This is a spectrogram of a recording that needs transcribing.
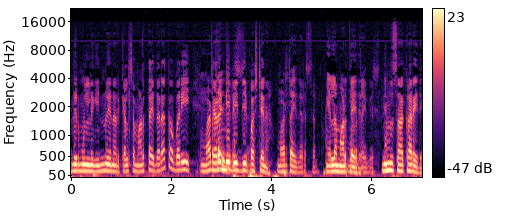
ನಿರ್ಮೂಲನೆಗೆ ಇನ್ನೂ ಏನಾದ್ರು ಕೆಲಸ ಮಾಡ್ತಾ ಇದ್ದಾರೆ ಅಥವಾ ಬರೀ ಚರಂಡಿ ಬಿದ್ದಿ ಬೀದ್ದೀಪ್ ಅಷ್ಟೇನಾ? ಮಾಡ್ತಾ ಇದ್ದಾರೆ ಸರ್. ಎಲ್ಲ ಮಾಡ್ತಾ ಇದ್ದಾರೆ. ಇದೆ ನಿಮ್ದು ಸಹಕಾರ ಇದೆ.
